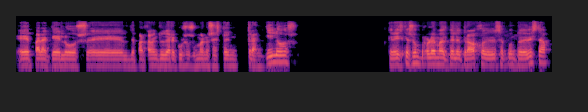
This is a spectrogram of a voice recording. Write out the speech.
eh, para que los departamentos de recursos humanos estén tranquilos? ¿Creéis que es un problema el teletrabajo desde ese punto de vista?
